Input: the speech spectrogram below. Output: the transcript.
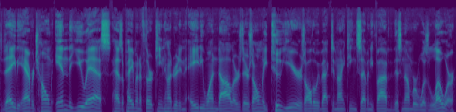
Today, the average home in the U.S. has a payment of $1,381. There's only two years, all the way back to 1975, that this number was lower.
